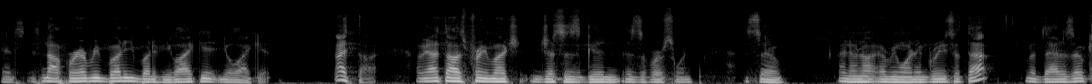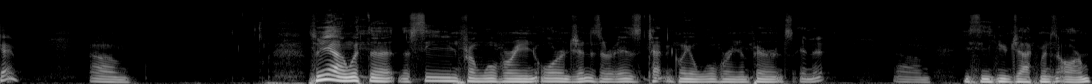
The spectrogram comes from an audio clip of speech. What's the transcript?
it's it's not for everybody, but if you like it, you'll like it. I thought. I mean, I thought it was pretty much just as good as the first one. So I know not everyone agrees with that, but that is okay. Um, so yeah, with the the scene from Wolverine Origins, there is technically a Wolverine appearance in it. Um, you see Hugh Jackman's arm,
